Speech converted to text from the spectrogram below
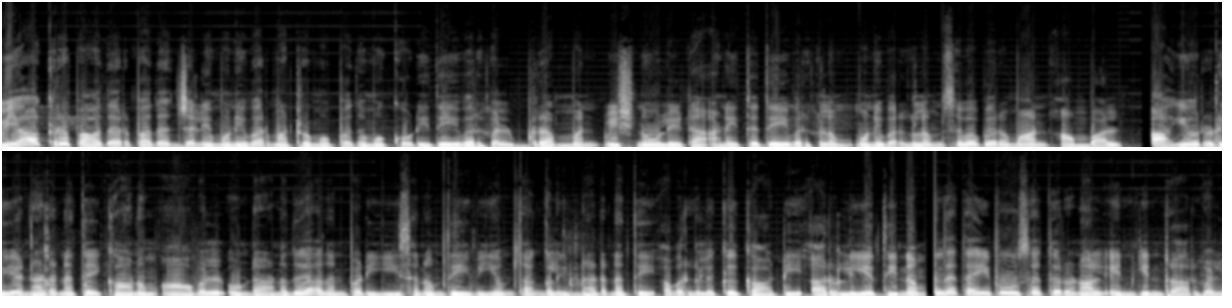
வியாக்கிரபாதர் பதஞ்சலி முனிவர் மற்றும் முப்பது முக்கோடி தேவர்கள் பிரம்மன் விஷ்ணு உள்ளிட்ட அனைத்து தேவர்களும் முனிவர்களும் சிவபெருமான் அம்பாள் ஆகியோருடைய நடனத்தை காணும் ஆவல் உண்டானது. அதன்படி ஈசனும் தேவியும் தங்களின் நடனத்தை அவர்களுக்கு காட்டி அருளிய தினம். இந்த தைப்பூச திருநாள் என்கின்றார்கள்.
